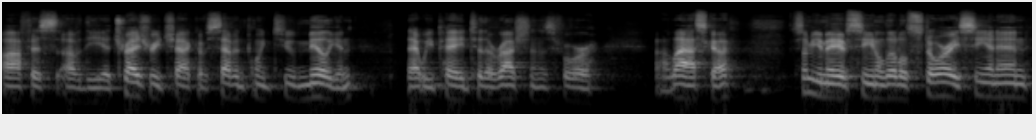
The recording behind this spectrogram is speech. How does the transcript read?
office of the uh, Treasury check of 7.2 million that we paid to the Russians for Alaska. Some of you may have seen a little story CNN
